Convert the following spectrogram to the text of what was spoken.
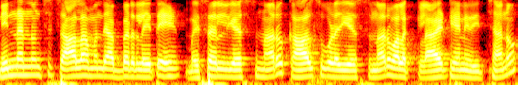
నిన్న నుంచి చాలామంది అభ్యర్థులు అయితే మెసేజ్ చేస్తున్నారు కాల్స్ కూడా చేస్తున్నారు. వాళ్ళకి క్లారిటీ అనేది ఇచ్చాను.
